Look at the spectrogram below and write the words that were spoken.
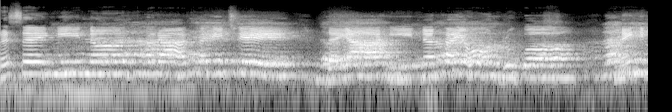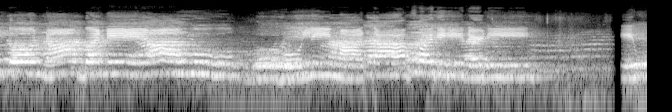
રસહીન ધરાથઈ છે દયાહીન થયો નૃપ. નહીં તો ના બને આવું બોલી માતા ફરી રડી. એવું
